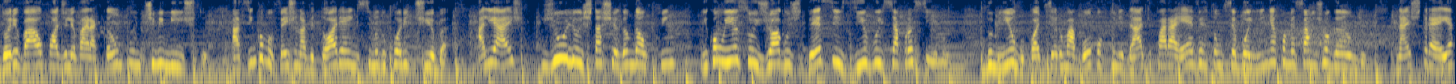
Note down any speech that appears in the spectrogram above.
Dorival pode levar a campo um time misto, assim como fez na vitória em cima do Coritiba. Aliás, julho está chegando ao fim e com isso os jogos decisivos se aproximam. Domingo pode ser uma boa oportunidade para Everton Cebolinha começar jogando. Na estreia,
